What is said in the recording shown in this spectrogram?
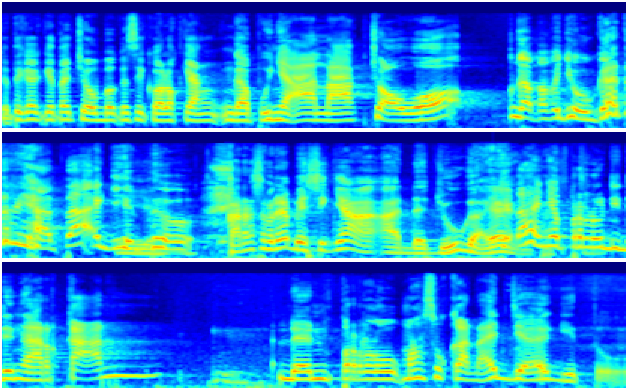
Ketika kita coba ke psikolog yang nggak punya anak cowok nggak apa-apa juga ternyata gitu. Iya. Karena sebenarnya basicnya ada juga ya. kita hanya perlu didengarkan dan perlu masukan aja gitu.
